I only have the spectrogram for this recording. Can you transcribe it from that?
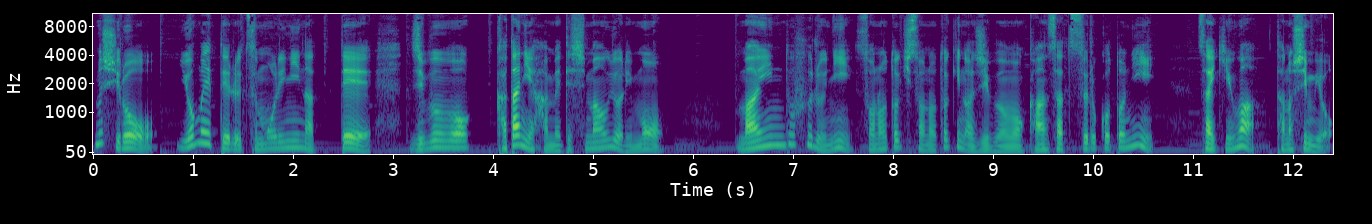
むしろ読めてるつもりになって自分を型にはめてしまうよりもマインドフルにその時その時の自分を観察することに最近は楽しみを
